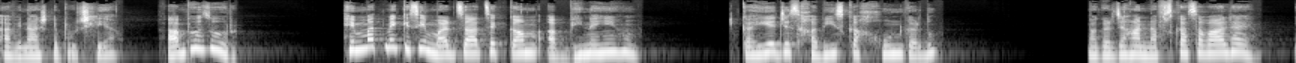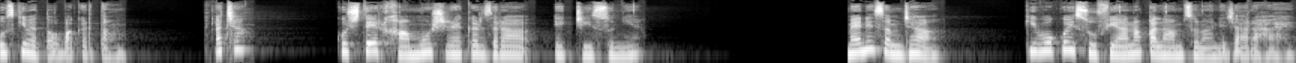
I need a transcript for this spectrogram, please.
अविनाश ने पूछ लिया, अब हुजूर, हिम्मत में किसी मर्दजात से कम अब भी नहीं हूँ। कहिए जिस खबीस का खून कर दूँ। मगर जहाँ नफ्स का सवाल है, उसकी मैं तौबा करता हूँ। अच्छा कुछ देर खामोश रहकर ज़रा एक चीज़ सुनिए। मैंने समझा कि वो कोई सूफियाना कलाम सुनाने जा रहा है,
